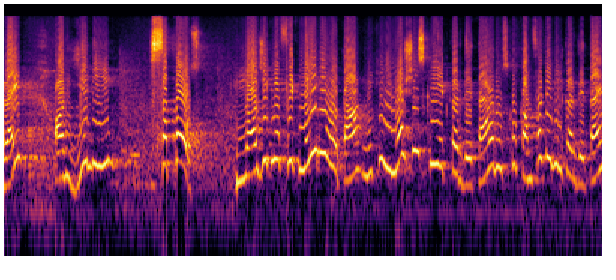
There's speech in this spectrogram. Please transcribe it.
राइट right? और यदि सपोज़ लॉजिक में फिट नहीं भी होता, लेकिन इमोशंस क्रिएट कर देता है और उसको कंफर्टेबल कर देता है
